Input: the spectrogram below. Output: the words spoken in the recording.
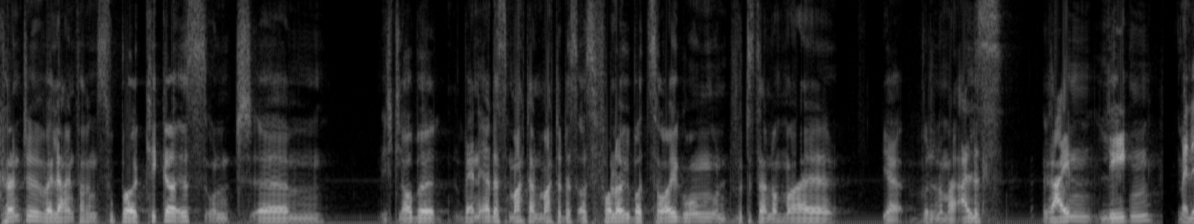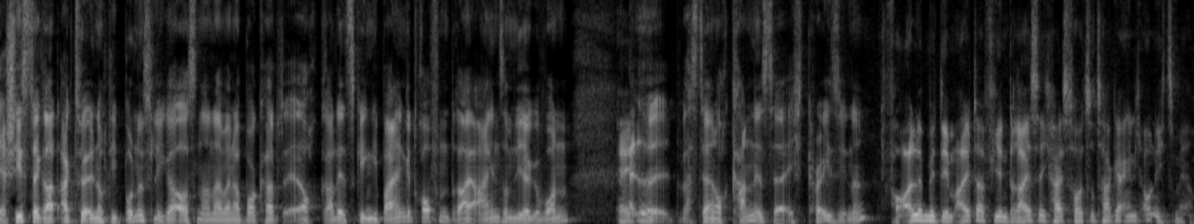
könnte, weil er einfach ein super Kicker ist und ähm, ich glaube, wenn er das macht, dann macht er das aus voller Überzeugung und wird es dann nochmal, ja, würde nochmal alles reinlegen. Ich meine, der schießt ja gerade aktuell noch die Bundesliga auseinander, wenn er Bock hat. Er hat auch gerade jetzt gegen die Bayern getroffen, 3-1 haben die ja gewonnen. Ey. Also, was der noch kann, ist ja echt crazy, ne? Vor allem mit dem Alter 34 heißt heutzutage eigentlich auch nichts mehr.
